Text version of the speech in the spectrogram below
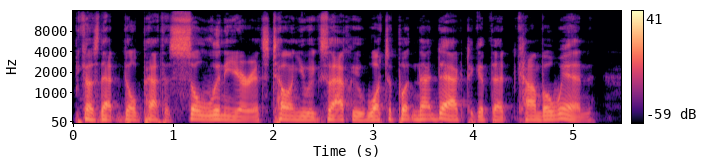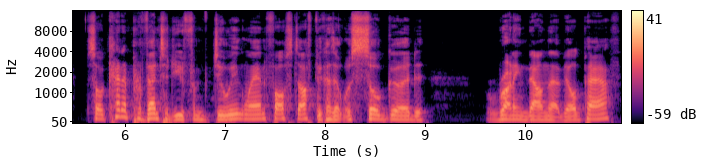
Because that build path is so linear, it's telling you exactly what to put in that deck to get that combo win. So it kind of prevented you from doing landfall stuff because it was so good running down that build path.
